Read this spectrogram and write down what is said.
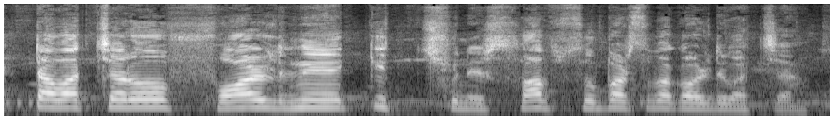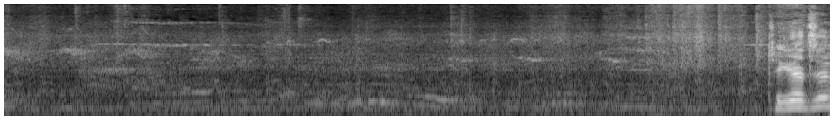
একটা বাচ্চারও ফল্ট নেই, কিচ্ছু নেই, সব সুপার সুপার কোয়ালিটির বাচ্চা। ঠিক আছে?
